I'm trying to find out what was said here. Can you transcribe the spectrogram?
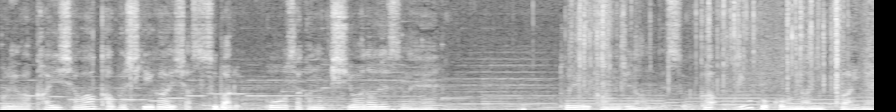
これは会社は株式会社スバル。大阪の岸和田ですね。という感じなんですがよくこんなにいっぱいね、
